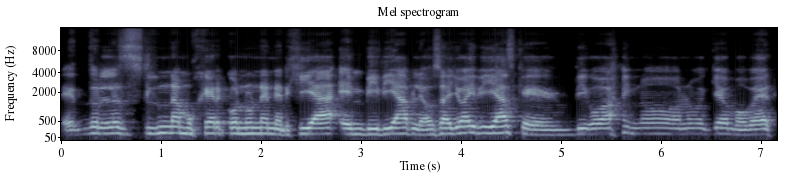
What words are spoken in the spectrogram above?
Eh, es una mujer con una energía envidiable. O sea, yo hay días que digo, ay, no, no me quiero mover.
